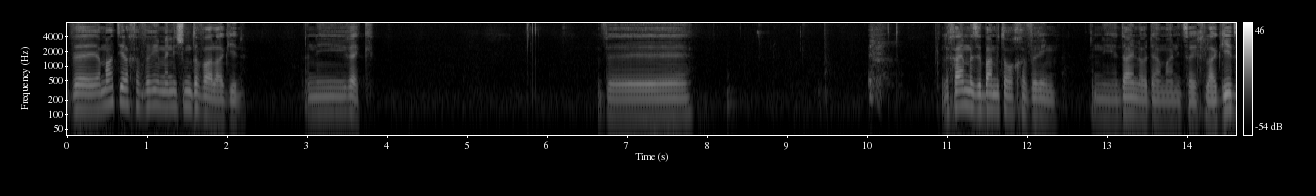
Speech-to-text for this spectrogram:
ואמרתי לחברים, אין לי שום דבר להגיד. אני ריק. ו... לחיים הזה בא מתוך החברים. אני עדיין לא יודע מה אני צריך להגיד.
